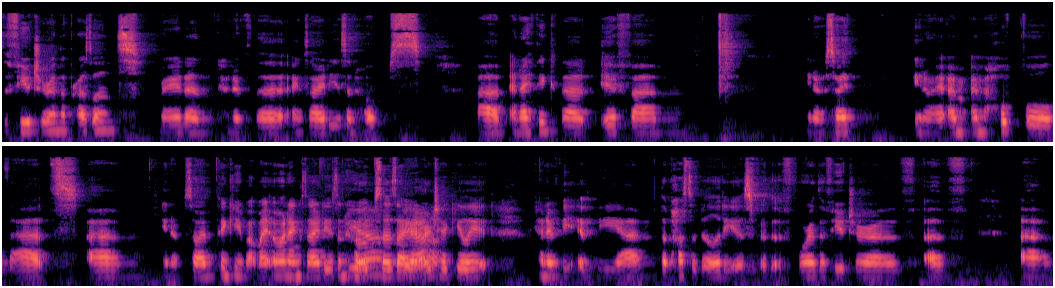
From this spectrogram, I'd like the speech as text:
the future and the present, right, and kind of the anxieties and hopes. Um, and I think that if um, you know, so I, you know, I, am I'm, I'm hopeful that um, you know, so I'm thinking about my own anxieties and hopes yeah, as I yeah. articulate kind of the the um, the possibilities for the for the future of of um,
